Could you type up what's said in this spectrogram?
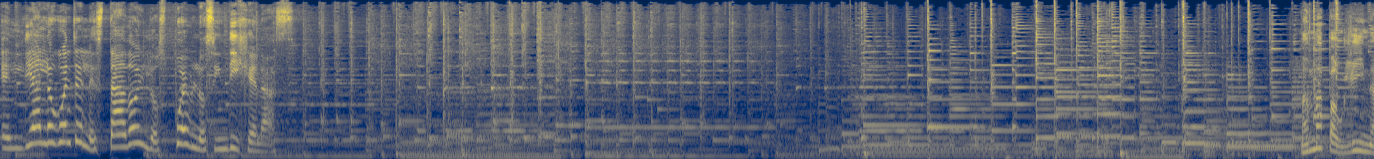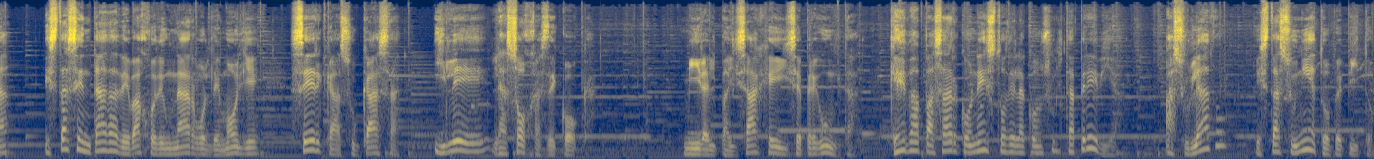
El diálogo entre el Estado y los pueblos indígenas. Mamá Paulina está sentada debajo de un árbol de molle cerca a su casa y lee las hojas de coca. Mira el paisaje y se pregunta, ¿qué va a pasar con esto de la consulta previa? A su lado está su nieto Pepito.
